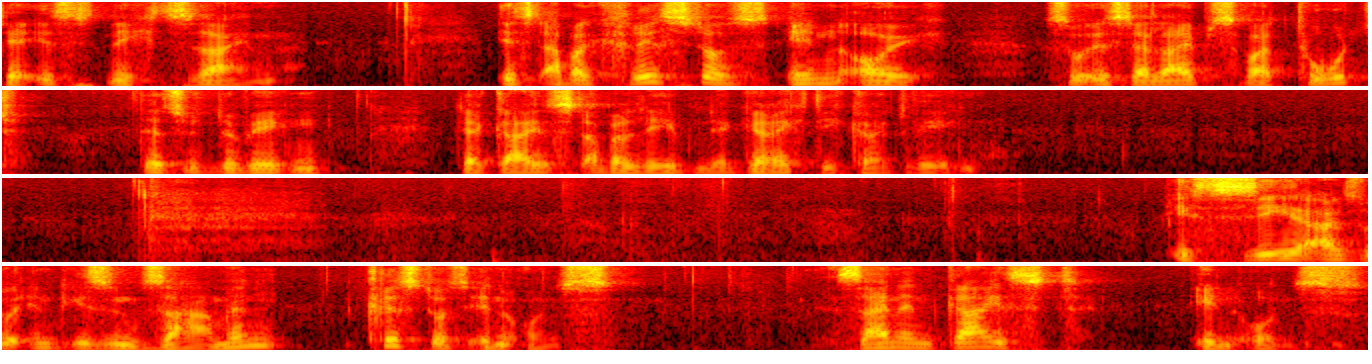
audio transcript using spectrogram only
der ist nicht sein. Ist aber Christus in euch, so ist der Leib zwar tot, der Sünde wegen, der Geist aber Leben der Gerechtigkeit wegen. Ich sehe also in diesem Samen Christus in uns, seinen Geist in uns.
